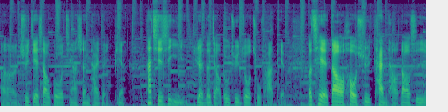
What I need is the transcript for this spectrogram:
呃去介绍过其他生态的影片，它其实是以人的角度去做出发点，而且到后续探讨到是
